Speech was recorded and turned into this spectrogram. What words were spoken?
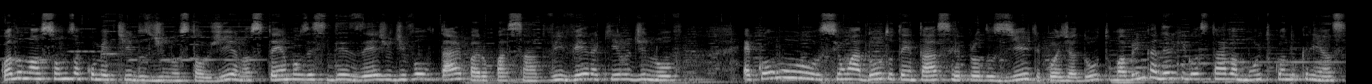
Quando nós somos acometidos de nostalgia, nós temos esse desejo de voltar para o passado, viver aquilo de novo. É como se um adulto tentasse reproduzir, depois de adulto, uma brincadeira que gostava muito quando criança.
